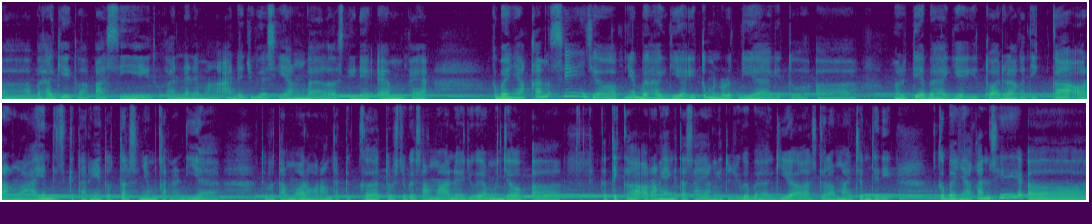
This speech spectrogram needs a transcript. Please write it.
uh, bahagia itu apa sih gitu kan dan emang ada juga sih yang bales di DM kayak kebanyakan sih jawabnya bahagia itu menurut dia gitu. Uh, menurut dia bahagia itu adalah ketika orang lain di sekitarnya itu tersenyum karena dia terutama orang-orang terdekat. Terus juga sama ada juga yang menjawab uh, ketika orang yang kita sayang itu juga bahagia segala macam. Jadi kebanyakan sih uh,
